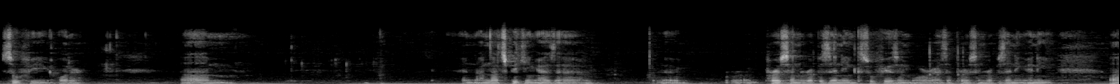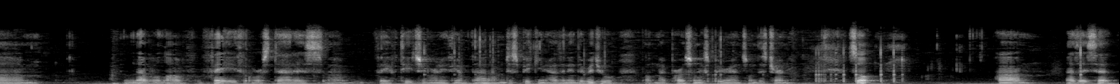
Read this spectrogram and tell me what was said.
Sufi order. Um, and I'm not speaking as a, a person representing Sufism or as a person representing any um, level of faith or status of faith teaching or anything of that. I'm just speaking as an individual of my personal experience on this journey. So, um, as I said,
